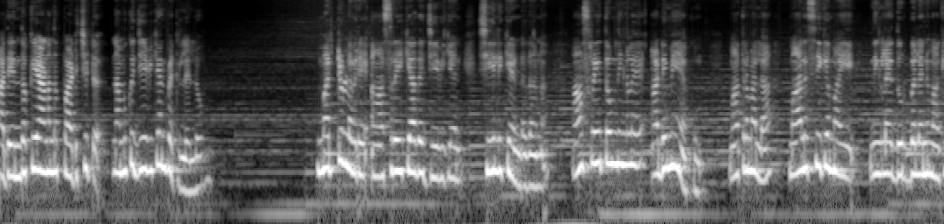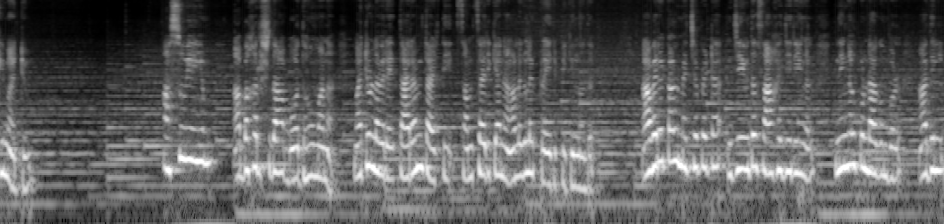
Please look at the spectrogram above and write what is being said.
അതെന്തൊക്കെയാണെന്ന് പഠിച്ചിട്ട് നമുക്ക് ജീവിക്കാൻ പറ്റില്ലല്ലോ. മറ്റുള്ളവരെ ആശ്രയിക്കാതെ ജീവിക്കാൻ ശീലിക്കേണ്ടതാണ്. ആശ്രയത്വം നിങ്ങളെ അടിമയാക്കും. മാത്രമല്ല മാനസികമായി നിങ്ങളെ ദുർബലനുമാക്കി മാറ്റും. അസൂയയും അപഹർഷതാ ബോധവുമാണ് മറ്റുള്ളവരെ തരം താഴ്ത്തി സംസാരിക്കാൻ ആളുകളെ പ്രേരിപ്പിക്കുന്നത്. അവരെക്കാൾ മെച്ചപ്പെട്ട ജീവിത സാഹചര്യങ്ങൾ നിങ്ങൾക്കുണ്ടാകുമ്പോൾ അതിൽ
